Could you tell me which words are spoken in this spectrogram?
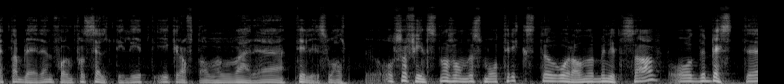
etablere en form for selvtillit i kraft av å være tillitsvalgt. Og så fins det noen sånne små triks det går an å benytte seg av. Og det beste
